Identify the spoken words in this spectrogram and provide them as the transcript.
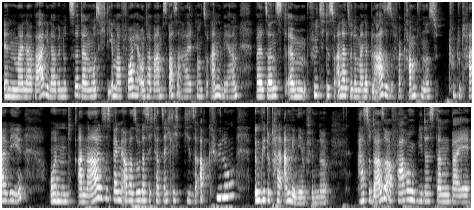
in meiner Vagina benutze, dann muss ich die immer vorher unter warmes Wasser halten und so anwärmen, weil sonst ähm, fühlt sich das so an, als würde meine Blase so verkrampfen. Das tut total weh. Und anal ist es bei mir aber so, dass ich tatsächlich diese Abkühlung irgendwie total angenehm finde. Hast du da so Erfahrungen, wie das dann bei,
